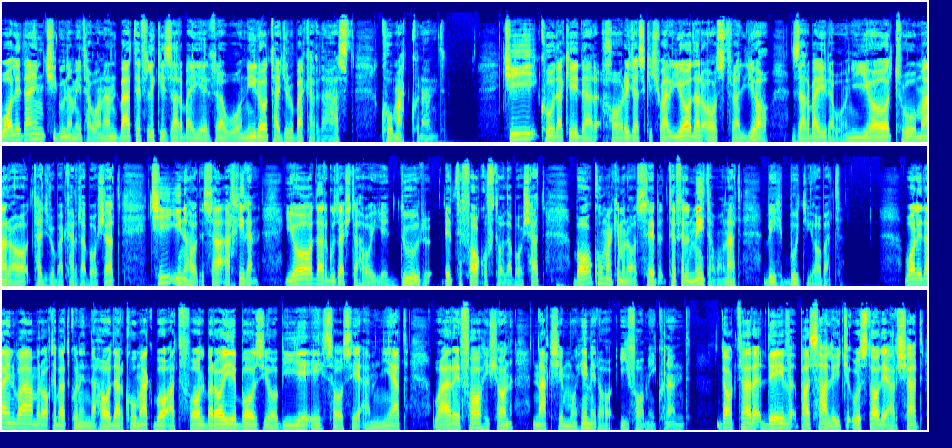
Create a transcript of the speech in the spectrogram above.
والدین چگونه می توانند به طفلی که ضربه روانی را تجربه کرده است کمک کنند؟ چی کودک در خارج از کشور یا در استرالیا ضربه روانی یا تروما را تجربه کرده باشد؟ چی این حادثه اخیرا یا در گذشته های دور اتفاق افتاده باشد؟ با کمک مناسب طفل می تواند بهبود یابد. والدین و مراقبت کننده ها در کمک با اطفال برای بازیابی احساس امنیت و رفاهشان نقش مهم را ایفا می کنند. دکتر دیو پاسالیچ استاد ارشد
